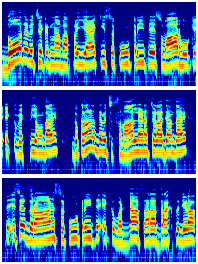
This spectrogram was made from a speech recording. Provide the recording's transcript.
ਦੋ ਦੇ ਵਿੱਚ ਇਹ ਘਟਨਾ ਵਾਪਰੀ ਹੈ ਕਿ ਸਕੂਟਰੀ ਤੇ ਸਵਾਰ ਹੋ ਕੇ ਇੱਕ ਵਿਅਕਤੀ ਆਉਂਦਾ ਹੈ, ਦੁਕਾਨ ਦੇ ਵਿੱਚ ਸਮਾਨ ਲੈਣਾ ਚਲਾ ਜਾਂਦਾ ਹੈ ਤੇ ਇਸੇ ਦੌਰਾਨ ਸਕੂਟਰੀ ਤੇ ਇੱਕ ਵੱਡਾ ਸਾਰਾ ਦਰਖਤ ਜਿਹੜਾ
